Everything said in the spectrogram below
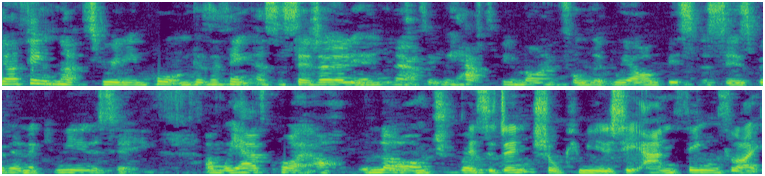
Yeah, I think that's really important because I think, as I said earlier, you know, I think we have to be mindful that we are businesses within a community and we have quite a large residential community and things like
